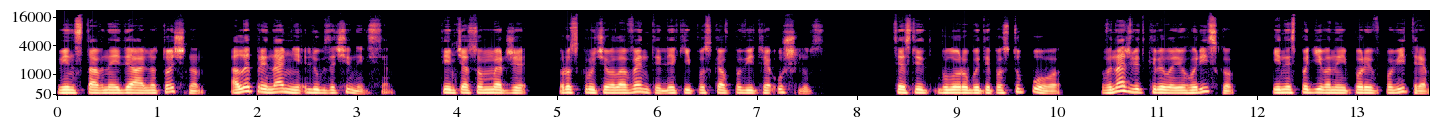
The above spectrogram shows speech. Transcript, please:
Він став не ідеально точно, але принаймні люк зачинився. Тим часом Мерджі розкручувала вентиль, який пускав повітря у шлюз. Це слід було робити поступово. Вона ж відкрила його різко, і несподіваний порив повітря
